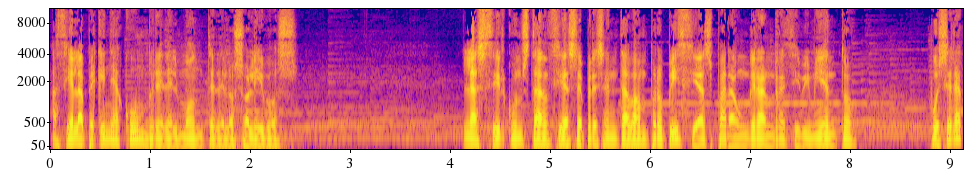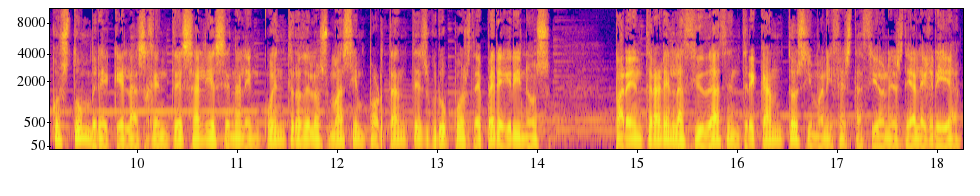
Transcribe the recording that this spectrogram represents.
hacia la pequeña cumbre del Monte de los Olivos. Las circunstancias se presentaban propicias para un gran recibimiento, pues era costumbre que las gentes saliesen al encuentro de los más importantes grupos de peregrinos para entrar en la ciudad entre cantos y manifestaciones de alegría.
